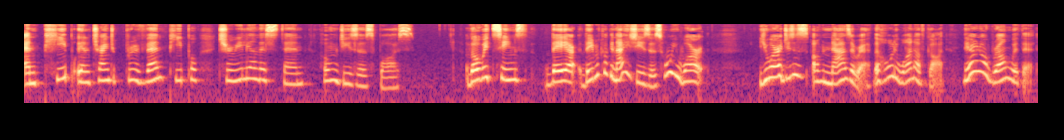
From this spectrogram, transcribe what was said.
and people and trying to prevent people to really understand whom Jesus was. Though it seems they are they recognize Jesus, who you are. You are Jesus of Nazareth, the Holy One of God. They are not wrong with it.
